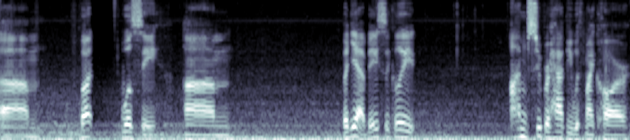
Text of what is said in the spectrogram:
Um, but we'll see. Um, but yeah basically i'm super happy with my car.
